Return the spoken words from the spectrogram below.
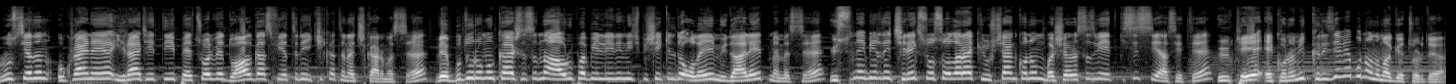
Rusya'nın Ukrayna'ya ihraç ettiği petrol ve doğalgaz fiyatını iki katına çıkarması ve bu durumun karşısında Avrupa Birliği'nin hiçbir şekilde olaya müdahale etmemesi, üstüne bir de çilek sosu olarak Yushchenko'nun başarısız ve etkisiz siyaseti ülkeyi ekonomik krize ve bunalıma götürdü.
